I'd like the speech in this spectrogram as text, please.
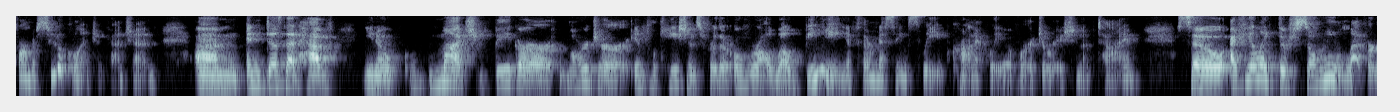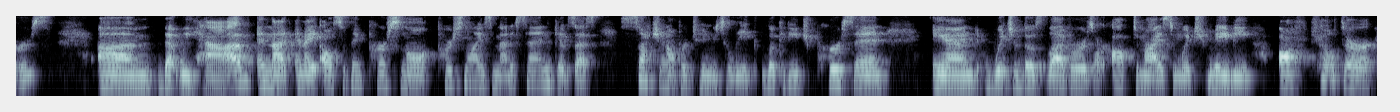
pharmaceutical intervention? Um, and does that have you know much bigger larger implications for their overall well-being if they're missing sleep chronically over a duration of time so i feel like there's so many levers um, that we have and that and i also think personal personalized medicine gives us such an opportunity to look at each person and which of those levers are optimized and which may be off kilter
